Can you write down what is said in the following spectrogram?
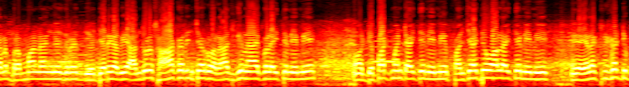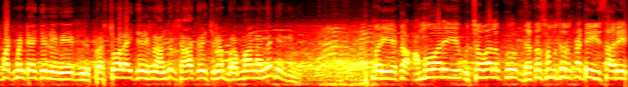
చాలా బ్రహ్మాండంగా జర- జరిగేవి అందరూ సహకరించారు. రాజకీయ నాయకులు అయితేనేమి డిపార్ట్మెంట్ అయితేనేమి పంచాయతీ వాళ్ళు అయితేనేమి ఎలక్ట్రికల్ డిపార్ట్మెంట్ అయితేనేమి ప్రెస్ వాళ్ళు అయితేనేమి అందరూ సహకరించడం బ్రహ్మాండంగా జరిగింది. మరి యొక్క అమ్మవారి ఉత్సవాలకు గత సంవత్సరం కంటే ఈసారి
